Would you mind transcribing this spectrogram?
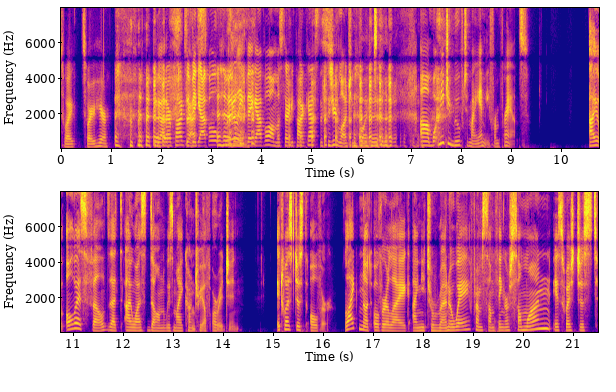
that's why that's why you're here. you got our podcast. Big Apple. Literally, Big Apple, almost 30 podcasts. This is your launching point. um, what made you move to Miami from France? I have always felt that I was done with my country of origin. It was just over. Like, not over, like I need to run away from something or someone. It was just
